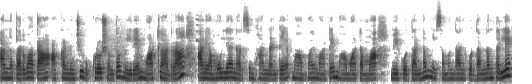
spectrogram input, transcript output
అన్న తర్వాత అక్కడి నుంచి ఉక్రోషంతో మీరేం మాట్లాడరా అని అమూల్య నరసింహాన్ అంటే మా అబ్బాయి మాటే మా మాటమ్మ. మీకు దండం మీ సంబంధానికి దండం తల్లే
